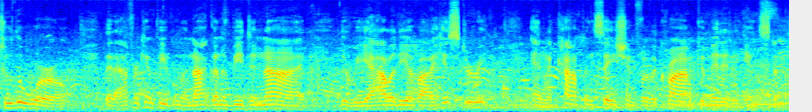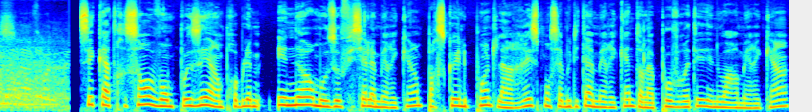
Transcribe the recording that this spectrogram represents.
to the world that African people are not going to be denied the reality of our history and the compensation for the crime committed against us. Ces 400 vont poser un problème énorme aux officiels américains parce qu'ils pointent la responsabilité américaine dans la pauvreté des Noirs américains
